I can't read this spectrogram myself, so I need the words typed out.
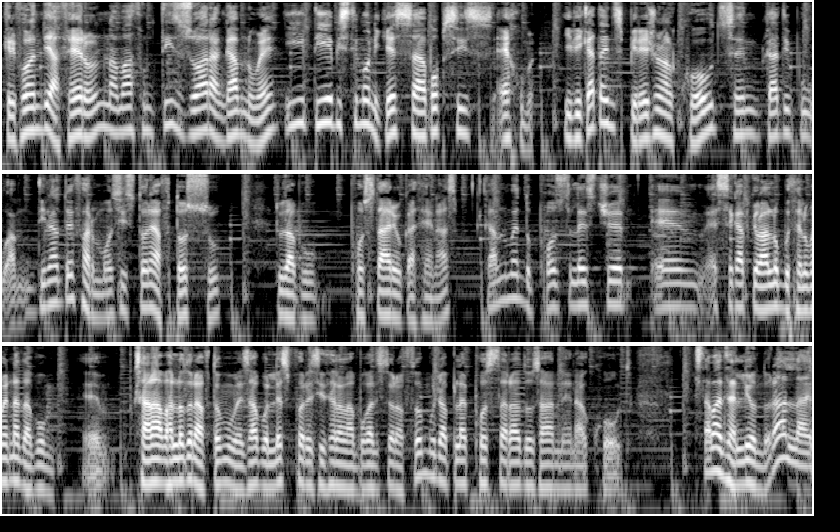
κρυφό ενδιαφέρον να μάθουν τι ζωάρα κάνουμε ή τι επιστημονικές απόψεις έχουμε. Ειδικά τα inspirational quotes είναι κάτι που αντί να το εφαρμόσεις στον εαυτό σου, τούτα που ποστάρει ο καθένας. Κάνουμε το post λες και ε, σε κάποιον άλλο που θέλουμε να τα πούμε. Ε, ξανά βάλω τον εαυτό μου μέσα. Πολλές φορές ήθελα να πω κάτι στον εαυτό μου και απλά ποσταρά το σαν ένα quote. Σταμάτησα λίγο τώρα, αλλά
